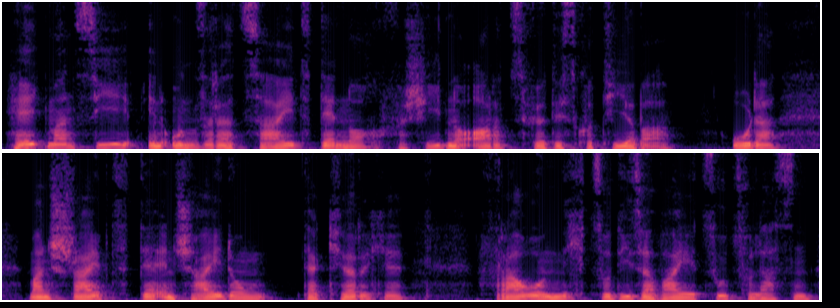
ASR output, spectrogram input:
hält man sie in unserer Zeit dennoch verschiedenerorts für diskutierbar. Oder man schreibt der Entscheidung der Kirche, Frauen nicht zu dieser Weihe zuzulassen,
